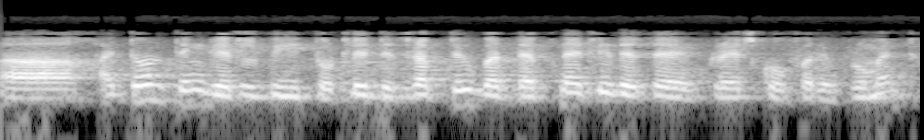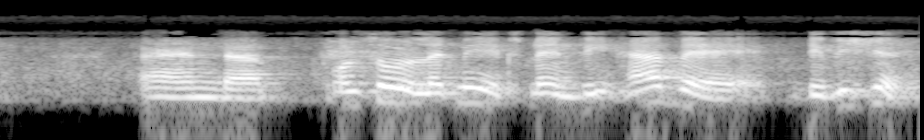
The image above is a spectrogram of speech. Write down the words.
uh, I don't think it will be totally disruptive, but definitely there's a great scope for improvement. And uh, also, let me explain, we have a division,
